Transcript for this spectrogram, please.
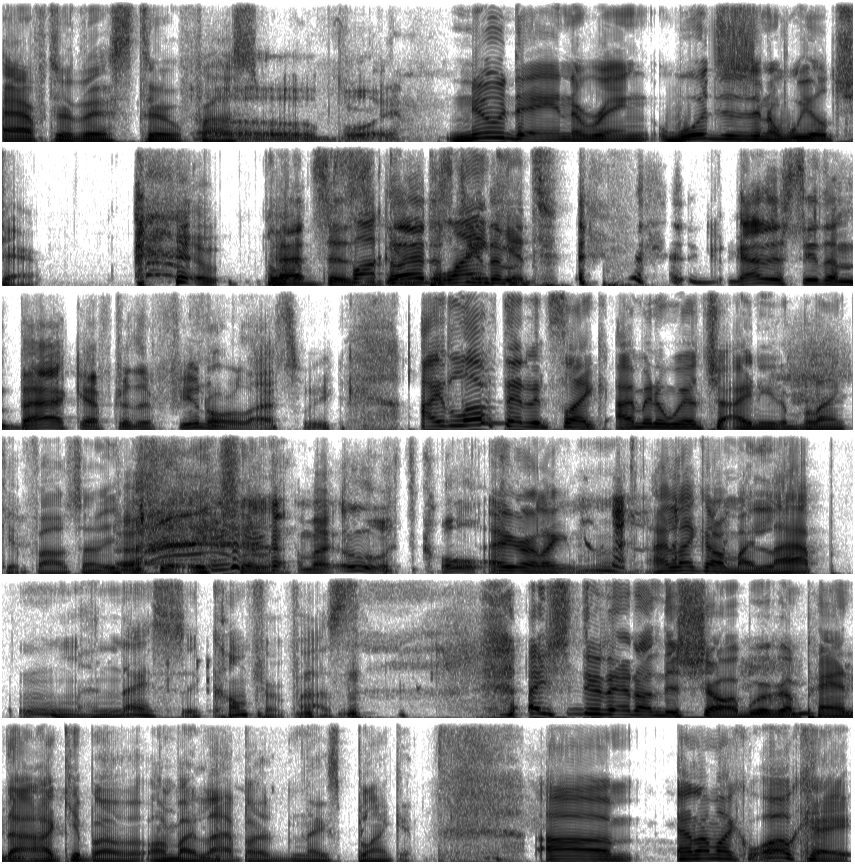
after this too, Faust. Oh boy. New Day in the ring. Woods is in a wheelchair. Pat says Fucking glad to blanket. see them. Glad to see them back after the funeral last week. I love that it's like I'm in a wheelchair. I need a blanket, Faust. It's, chi- it's chilly. I'm like, oh, it's cold. I go like, mm, I like it on my lap. Mm, nice comfort, Faust. I should do that on this show. We're gonna pan down. I keep a, on my lap a nice blanket. Um, and I'm like, well, okay.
